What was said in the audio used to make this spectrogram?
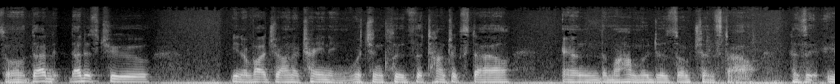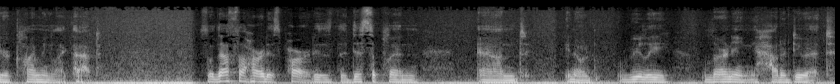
So that that is true, you know, Vajrayana training, which includes the tantric style and the Mahamudra Dzogchen style, because you're climbing like that. So that's the hardest part is the discipline and you know really learning how to do it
